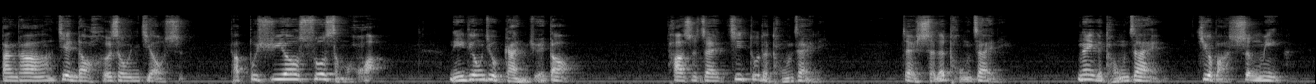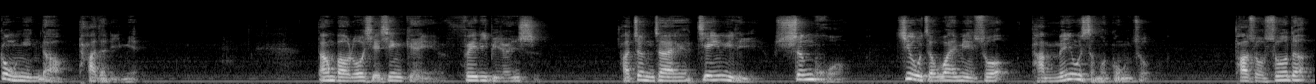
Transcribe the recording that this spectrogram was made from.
当他见到何守文教士，他不需要说什么话，尼利翁就感觉到他是在基督的同在里，在神的同在里，那个同在。就把生命供应到他的里面。当保罗写信给菲利比人时，他正在监狱里生活，就在外面说他没有什么工作。他所说的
